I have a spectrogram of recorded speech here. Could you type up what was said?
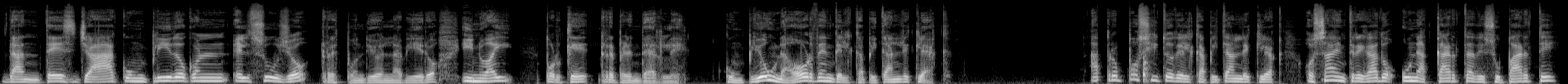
Dantes ya ha cumplido con el suyo, respondió el naviero, y no hay por qué reprenderle. Cumplió una orden del capitán Leclerc. A propósito del capitán Leclerc, ¿os ha entregado una carta de su parte?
